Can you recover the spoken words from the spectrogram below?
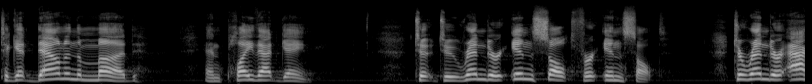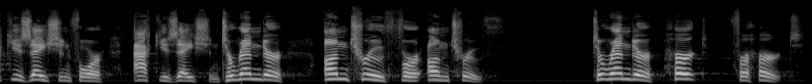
to get down in the mud and play that game, to, to render insult for insult, to render accusation for accusation, to render untruth for untruth, to render hurt for hurt,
